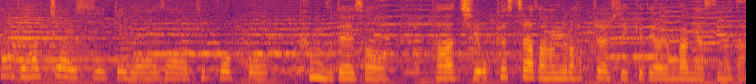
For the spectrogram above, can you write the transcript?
함께 합주할 수 있게 되어서 기뻤고 큰 무대에서 다 같이 오케스트라 단원으로 합주할 수 있게 되어 영광이었습니다.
